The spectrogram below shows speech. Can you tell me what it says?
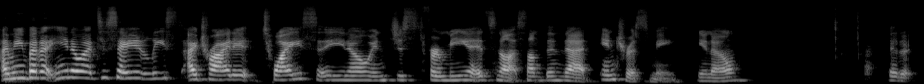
I mean, but uh, you know what? To say at least I tried it twice, uh, you know, and just for me, it's not something that interests me, you know. It, it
